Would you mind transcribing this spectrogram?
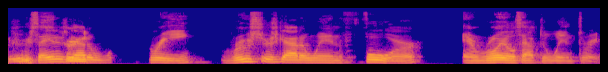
crusaders got to win three roosters got to win four and royals have to win three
